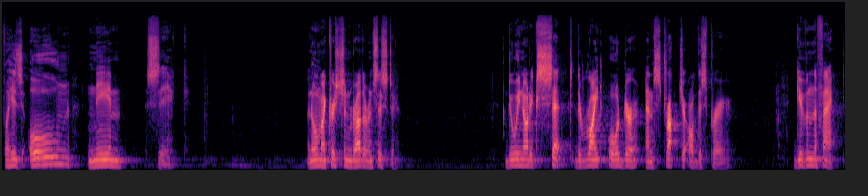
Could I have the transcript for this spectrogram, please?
for his own name's sake. And oh, my Christian brother and sister, do we not accept the right order and structure of this prayer, given the fact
